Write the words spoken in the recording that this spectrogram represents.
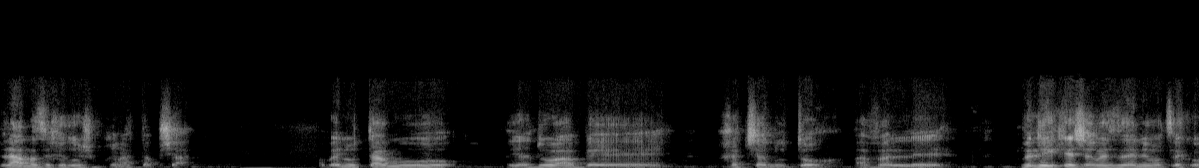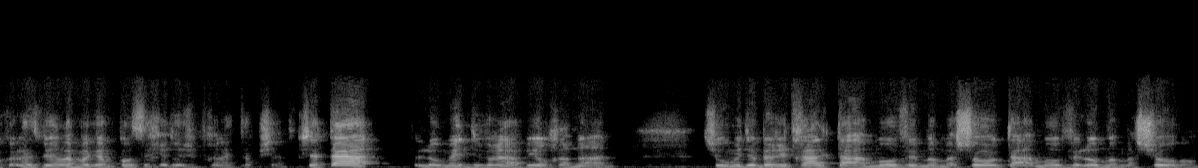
למה זה חידוש מבחינת הפשט? רבנו תם הוא ידוע בחדשנותו, אבל אה, בלי קשר לזה, אני רוצה קודם כל להסביר למה גם פה זה חידוש מבחינת הפשט. כשאתה לומד דברי רבי יוחנן, שהוא מדבר איתך על טעמו וממשו, טעמו ולא ממשו,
